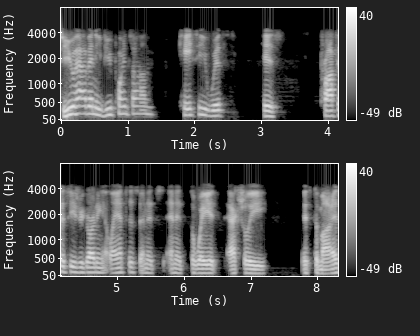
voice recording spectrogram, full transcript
Do you have any viewpoints on Cayce with his prophecies regarding Atlantis and its and its the way it actually its demise?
